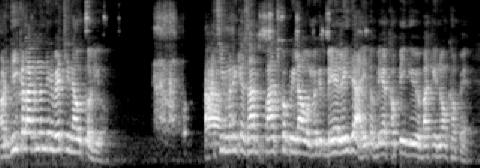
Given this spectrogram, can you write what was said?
અડધી કલાકની અંદર વેચીને આવતો રહ્યો. પાછી મને કે, સાહેબ, પાંચ કોપી લાવો. મેં કીધું, બે લઈ જા. એ તો બે ખપી ગયું, બાકી ન ખપે.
